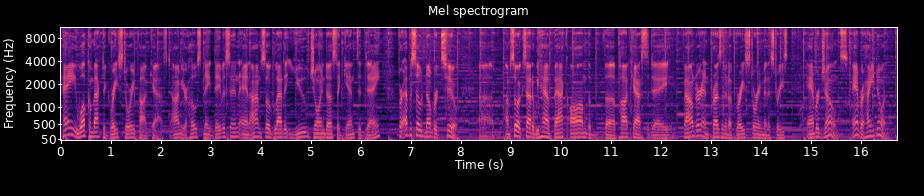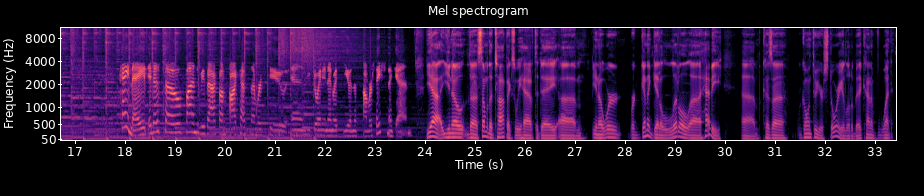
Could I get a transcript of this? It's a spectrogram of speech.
Hey, welcome back to Grace Story Podcast. I'm your host, Nate Davison, and I'm so glad that you've joined us again today for episode number two. Uh, I'm so excited. We have back on the, the podcast today founder and president of Grace Story Ministries, Amber Jones. Amber, how you doing? Nate. It is so fun to be back on podcast number two and be joining in with you in this conversation again. Yeah, you know the some of the topics we have today. Um, you know, we're we're gonna get a little uh, heavy because um, uh, we're going through your story a little bit. Kind of what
